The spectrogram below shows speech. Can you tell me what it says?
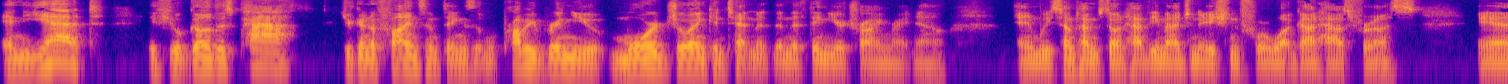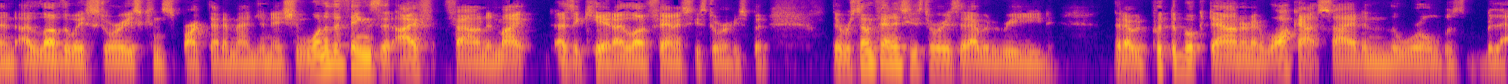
and yet if you'll go this path you're going to find some things that will probably bring you more joy and contentment than the thing you're trying right now. And we sometimes don't have the imagination for what God has for us. And I love the way stories can spark that imagination. One of the things that I've found in my, as a kid, I love fantasy stories, but there were some fantasy stories that I would read that I would put the book down and I'd walk outside and the world was blah,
